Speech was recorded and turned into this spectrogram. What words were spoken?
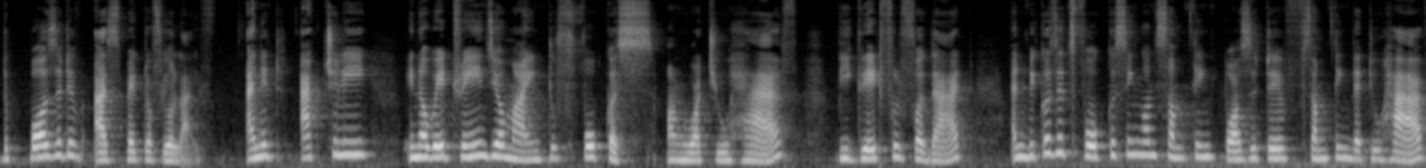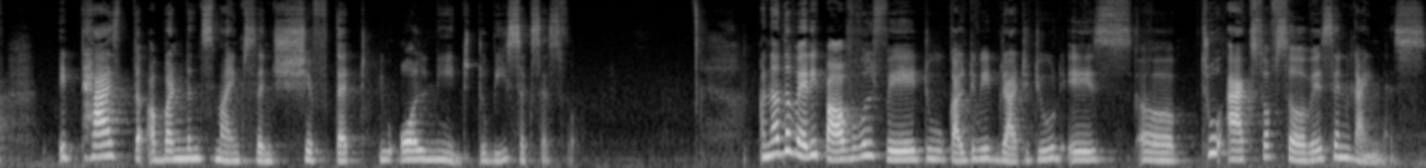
the positive aspect of your life. And it actually in a way trains your mind to focus on what you have be grateful for that. And because it's focusing on something positive something that you have it has the abundance mindset shift that you all need to be successful. Another very powerful way to cultivate gratitude is uh, through acts of service and kindness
